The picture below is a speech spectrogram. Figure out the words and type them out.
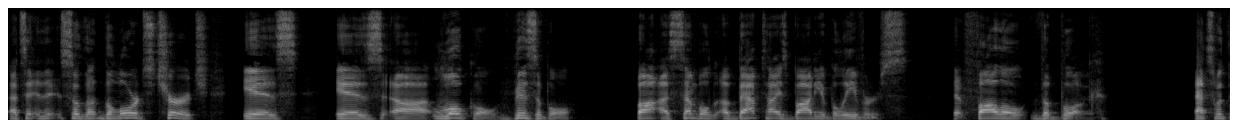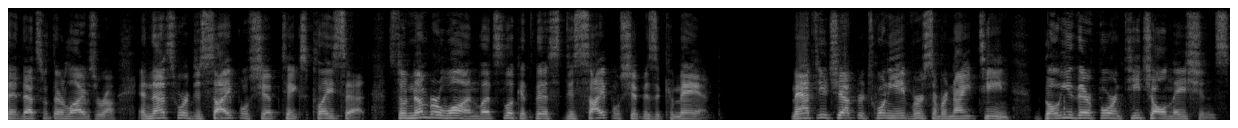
That's it. So the, the Lord's church is is uh, local, visible, ba- assembled, a baptized body of believers that follow the book. That's what they, that's what their lives are around, and that's where discipleship takes place at. So number one, let's look at this. Discipleship is a command. Matthew chapter 28, verse number 19. Go ye therefore and teach all nations,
